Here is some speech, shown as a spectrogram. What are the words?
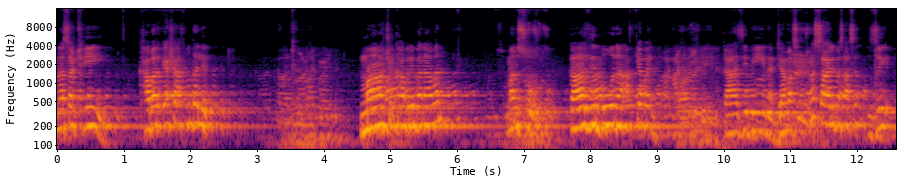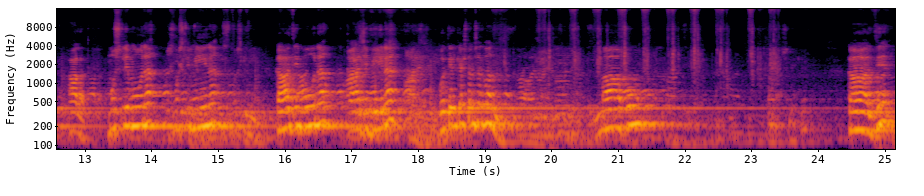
نسا چھی خبر کیٛاہ چھِ متعلق ما چھُ خبرِ بناوان منصوٗب قاضِبوٗن اتھ کیٛاہ بنہِ قاضِبیٖن جمعس منٛز سالمس آسان زٕ حالت مسلموٗنہ مسلمیٖنہ مسلمیٖن قاضِبوٗنہ قاضِبیٖنہ گوٚو تیٚلہِ کیٛاہ چھُ ما ہُم قاضِب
